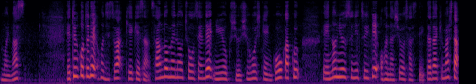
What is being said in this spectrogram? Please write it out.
思います。えということで本日は KK さん3度目の挑戦でニューヨーク州司法試験合格のニュースについてお話をさせていただきました。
